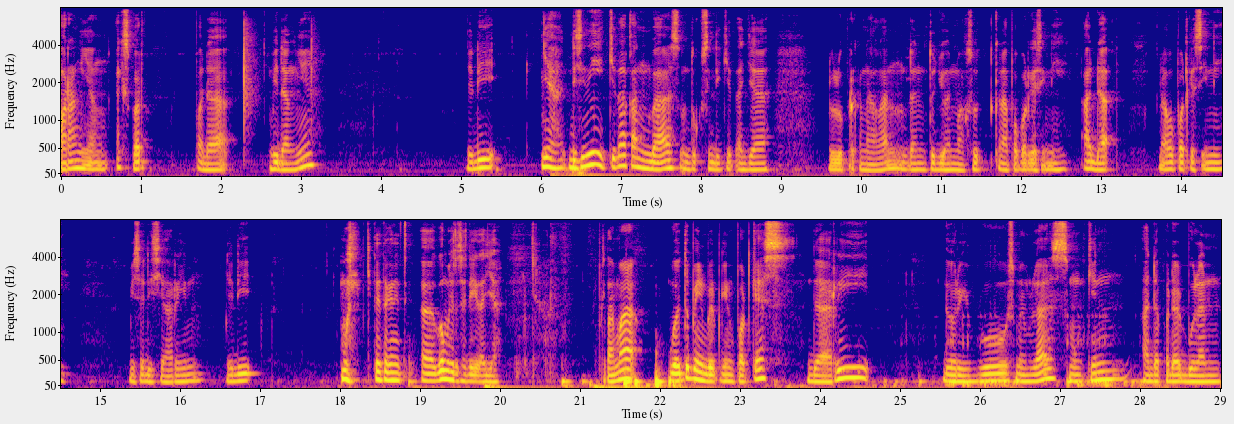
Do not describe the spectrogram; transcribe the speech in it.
orang yang expert pada bidangnya. Jadi ya di sini kita akan bahas untuk sedikit aja dulu perkenalan dan tujuan maksud kenapa podcast ini ada, kenapa podcast ini bisa disiarin. Jadi kita uh, eh, gue mau cerita sedikit aja. Pertama, gue tuh pengen bikin podcast dari 2019 mungkin ada pada bulan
